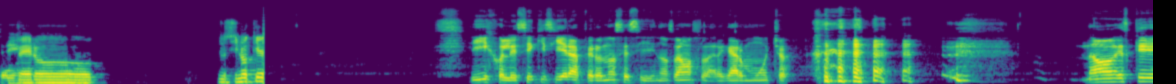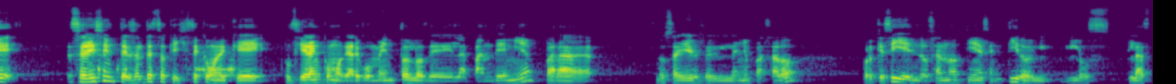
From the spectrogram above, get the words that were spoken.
Pero, si no quieres... Híjole, sí quisiera, pero no sé si nos vamos a alargar mucho. no, es que se me hizo interesante esto que dijiste como de que pusieran como de argumento lo de la pandemia para los ayeres del año pasado. Porque sí, o sea, no tiene sentido. Los, las,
